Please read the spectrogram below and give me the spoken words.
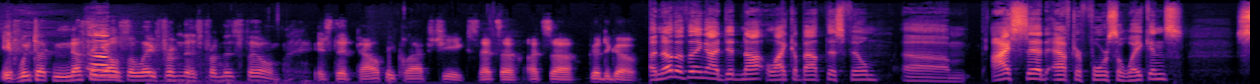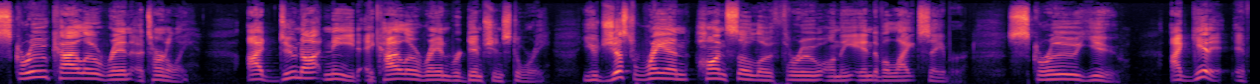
If we took nothing Um, else away from this from this film, it's that Palpy claps cheeks. That's a that's a good to go. Another thing I did not like about this film, um, I said after Force Awakens, screw Kylo Ren eternally. I do not need a Kylo Ren redemption story. You just ran Han Solo through on the end of a lightsaber. Screw you. I get it. If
